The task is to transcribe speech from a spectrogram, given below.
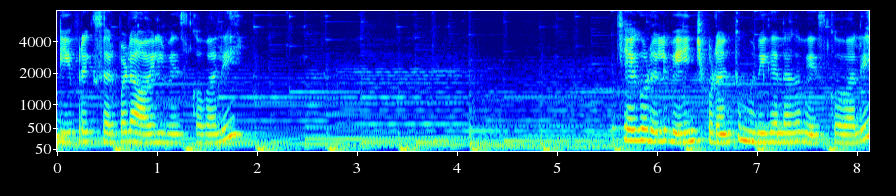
డీప్ ఫ్రైకి సరిపడా ఆయిల్ వేసుకోవాలి. చేగోడలు వేయించుకోవడానికి మునిగేలాగా వేసుకోవాలి.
